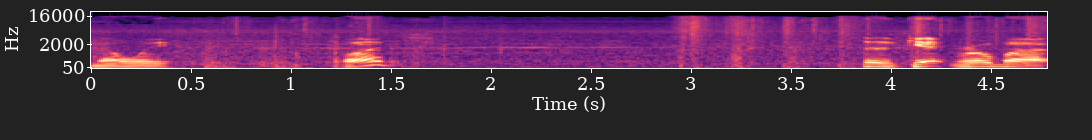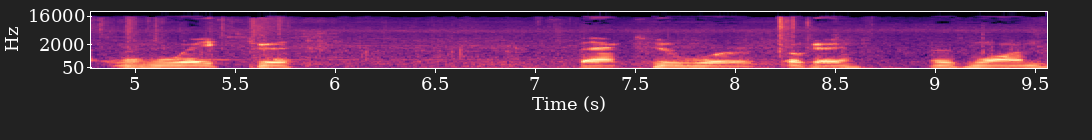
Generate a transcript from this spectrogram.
No, wait. What? Says get robot waitress back to work. Okay, there's one.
